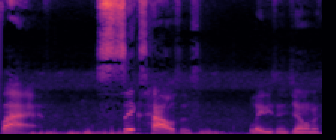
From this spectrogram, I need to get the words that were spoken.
Five, six houses, ladies and gentlemen,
